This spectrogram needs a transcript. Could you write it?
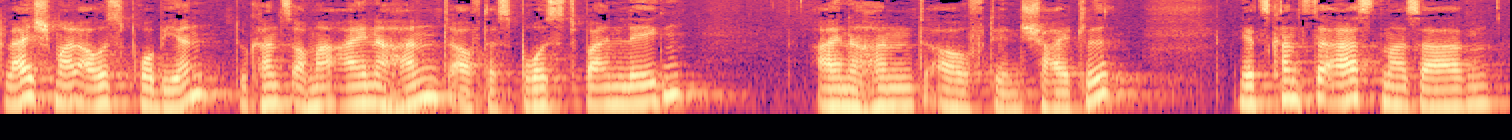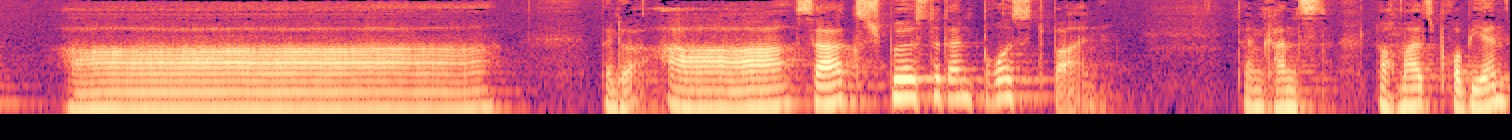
gleich mal ausprobieren. Du kannst auch mal eine Hand auf das Brustbein legen, eine Hand auf den Scheitel. Jetzt kannst du erst mal sagen, ah. Wenn du A sagst, spürst du dein Brustbein. Dann kannst du nochmals probieren.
